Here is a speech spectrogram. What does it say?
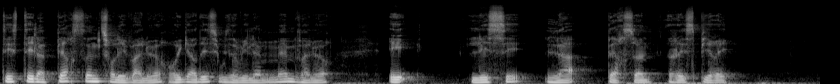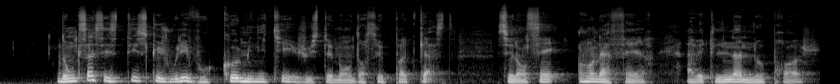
Testez la personne sur les valeurs. Regardez si vous avez les mêmes valeurs. Et laissez la personne respirer. Donc ça, c'était ce que je voulais vous communiquer justement dans ce podcast. Se lancer en affaires avec l'un de nos proches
